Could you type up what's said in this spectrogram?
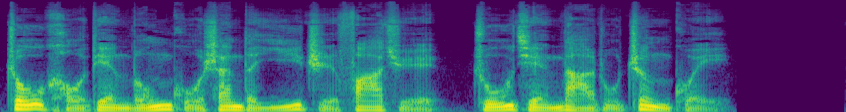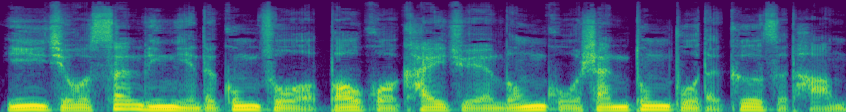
周口店龙骨山的遗址发掘逐渐纳入正轨。一九三零年的工作包括开掘龙骨山东部的鸽子塘，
